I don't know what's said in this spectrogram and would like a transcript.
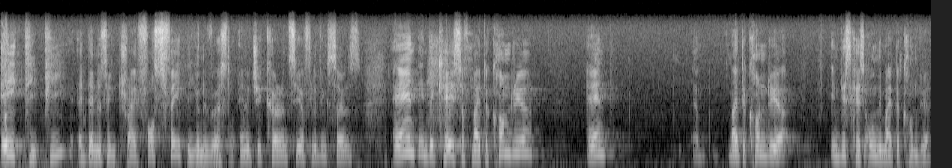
ATP, adenosine triphosphate, the universal energy currency of living cells, and in the case of mitochondria, and uh, mitochondria, in this case only mitochondria,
